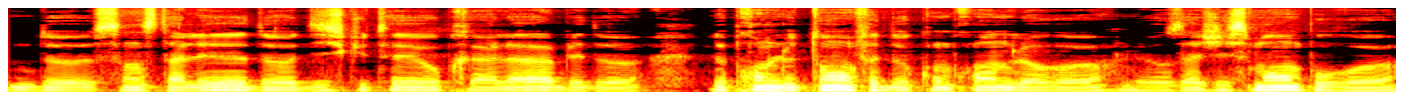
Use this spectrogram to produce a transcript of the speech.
de s'installer, de discuter au préalable et de de prendre le temps en fait de comprendre leurs euh, leurs agissements pour euh,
